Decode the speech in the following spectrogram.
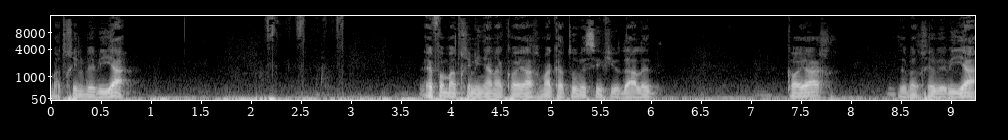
מתחיל בביאה. איפה מתחיל עניין הכויח? מה כתוב בסעיף י"ד? כויח זה מתחיל בביאה.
